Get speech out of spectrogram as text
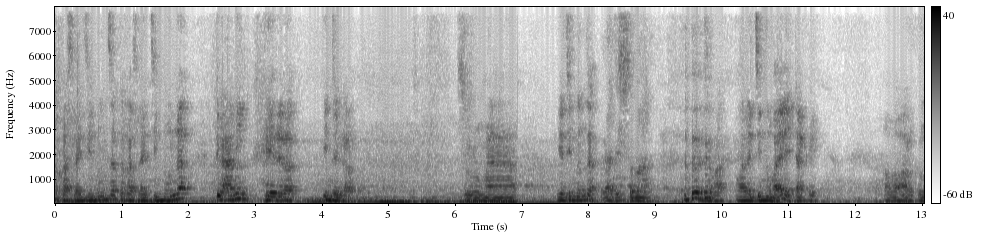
क कसलाई चिन्नुहुन्छ क कसलाई चिन्नुहुन्न त्यो हामी हेरेर इन्जोय गरौँ। सुरुमा यो चिन्नुहुन्छ? राजेश त्यसोमा उहाँले चिन्नु भयो है ट्याक्कै। अब अर्को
